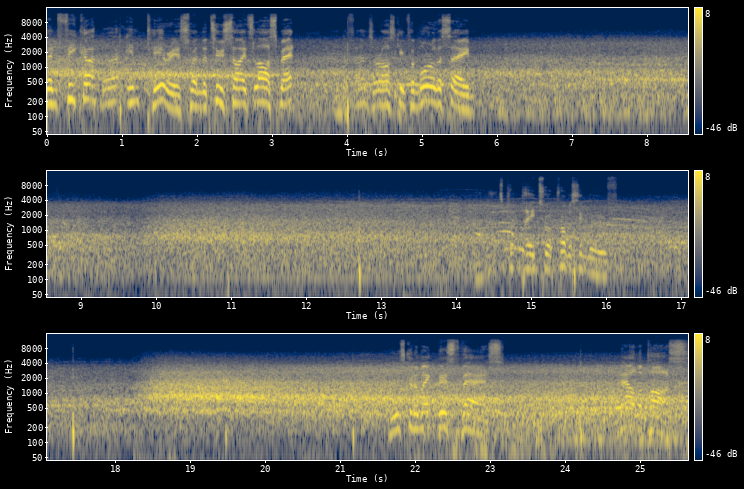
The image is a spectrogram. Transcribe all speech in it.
Benfica were imperious when the two sides last met, and the fans are asking for more of the same. That's paid to a promising move. Who's going to make this theirs? Now the pass.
